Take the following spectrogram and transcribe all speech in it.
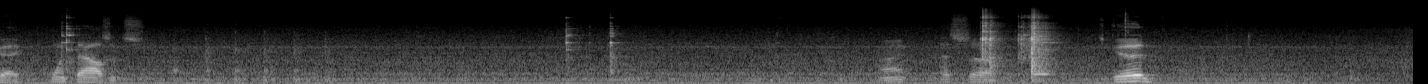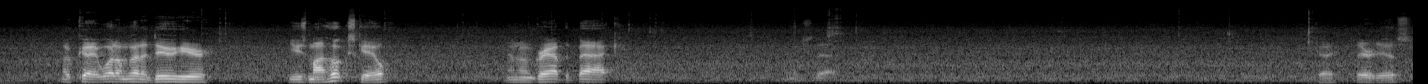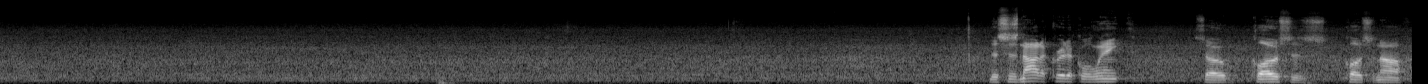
Okay, one thousandths. All right, that's uh, it's good. Okay, what I'm going to do here, use my hook scale. I'm going to grab the back. What's that? Okay, there it is. This is not a critical length, so close is close enough.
